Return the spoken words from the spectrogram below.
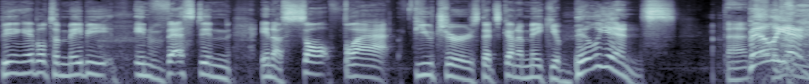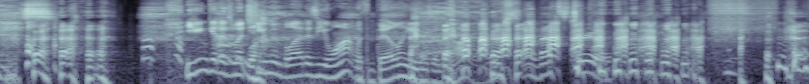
being able to maybe invest in in a salt flat futures that's going to make you billions, That's- billions. You can get as much human blood as you want with billions of dollars. That's true.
